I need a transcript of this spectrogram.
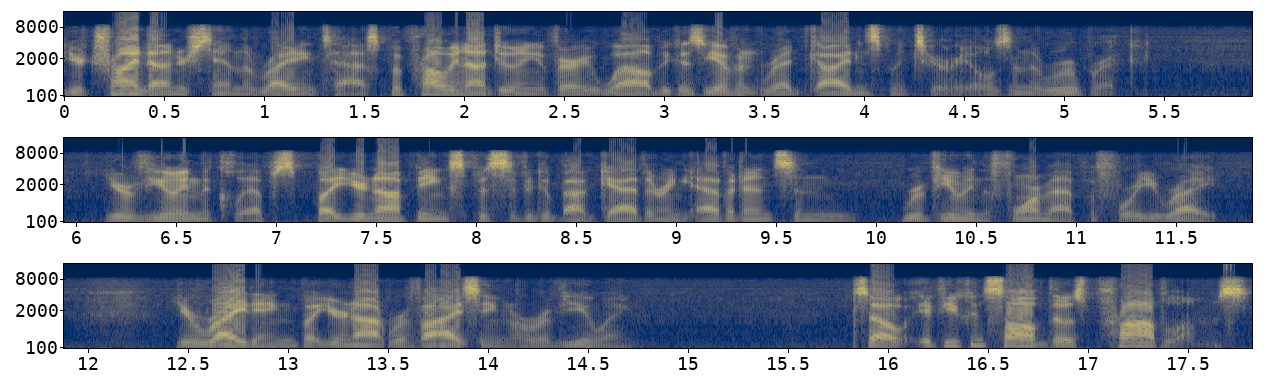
You're trying to understand the writing task, but probably not doing it very well because you haven't read guidance materials in the rubric. You're viewing the clips, but you're not being specific about gathering evidence and reviewing the format before you write. You're writing, but you're not revising or reviewing. So if you can solve those problems,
